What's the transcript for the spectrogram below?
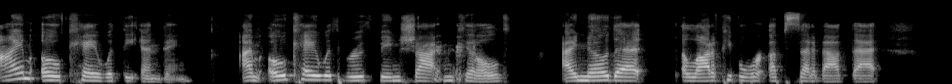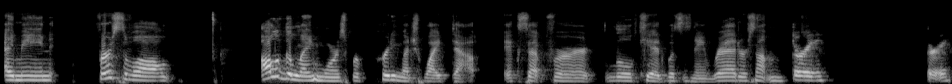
I'm okay with the ending. I'm okay with Ruth being shot and killed. I know that a lot of people were upset about that. I mean, first of all, all of the Langmores were pretty much wiped out except for little kid, what's his name, Red or something. Three. Three.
